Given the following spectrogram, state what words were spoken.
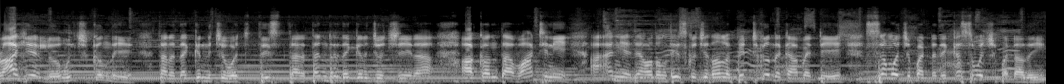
రాహేలు ఉంచుకుంది. తన దగ్గర నుంచి వచ్చి తీసి తన తండ్రి దగ్గర నుంచి వచ్చిన ఆ కొంత వాటిని ఆ అన్య దేవతలు తీసుకొచ్చి దానిలో పెట్టుకుంది కాబట్టి శ్రమ వచ్చి పడ్డది కష్టం వచ్చి పడ్డది.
